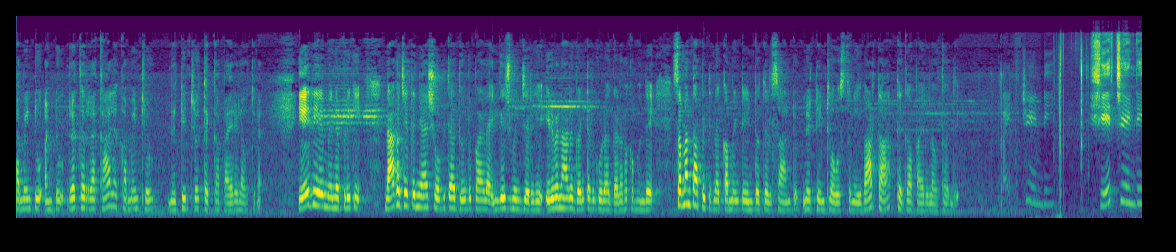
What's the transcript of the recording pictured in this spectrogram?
కమెంటు అంటూ రకరకాల కమెంట్లు నెట్టింట్లో తెక్క వైరల్ అవుతున్నాయి. ఏది ఏమైనప్పటికీ నాగ చైతన్య శోభిత ధూళిపాల ఎంగేజ్మెంట్ జరిగే ఇరవై నాలుగు గంటలు కూడా గడవక ముందే సమంత పెట్టిన కమెంట్ ఏంటో తెలుసా అంటూ నెట్టింట్లో వస్తున్న ఈ వార్త తెగ వైరల్ అవుతోంది. లైక్ చేయండి షేర్ చేయండి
